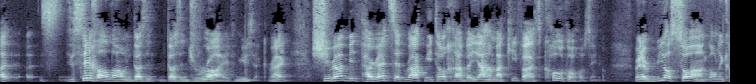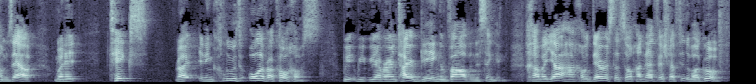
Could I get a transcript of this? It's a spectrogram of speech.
the seichel alone doesn't doesn't drive music, right? Shira mitparetzet rak mito chavaya hamakifa es kol kol Right, a real song only comes out when it takes, right, it includes all of our kochos. We, we, we have our entire being involved in the singing. Chavaya hachoderes nefesh v'afilu haguf.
